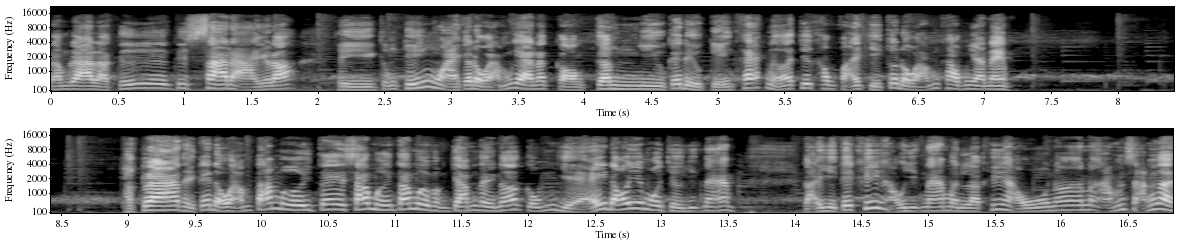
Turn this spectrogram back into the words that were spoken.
Đâm ra là cứ cứ xa đà vô đó. Thì con kiến ngoài cái độ ẩm ra nó còn cần nhiều cái điều kiện khác nữa chứ không phải chỉ có độ ẩm không nha anh em. Thật ra thì cái độ ẩm 80 tới 60 80 phần trăm thì nó cũng dễ đối với môi trường Việt Nam. Tại vì cái khí hậu Việt Nam mình là khí hậu nó nó ẩm sẵn rồi.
